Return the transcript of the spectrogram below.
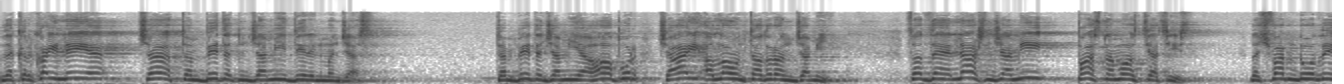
dhe kërkoi leje që të mbetet në xhami deri në mëngjes. Të mbetet xhamia e hapur që ai Allahun ta adhuron në xhami. Thotë dhe e lash në xhami pas namazit të jacisë. Dhe çfarë ndodhi?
